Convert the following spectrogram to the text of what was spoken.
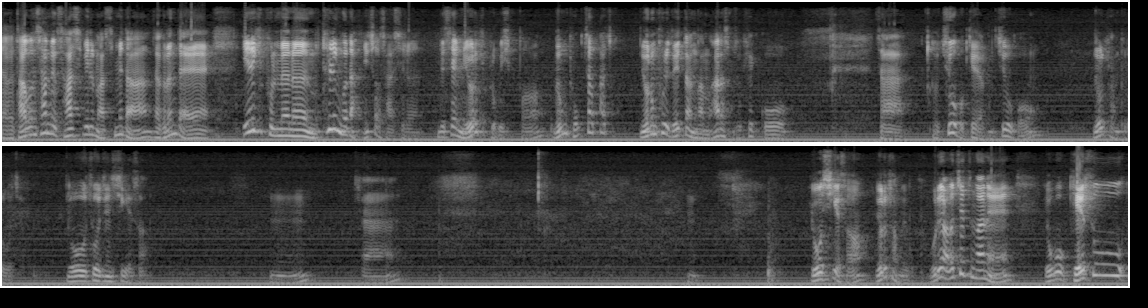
자, 답은 341 맞습니다. 자, 그런데 이렇게 풀면은 뭐 틀린 건 아니죠, 사실은. 근데 쌤 이렇게 풀고 싶어. 너무 복잡하죠. 이런 풀이도 있다는 거 한번 알았으면 좋겠고. 자, 지워볼게요. 지우고 이렇게 한번 풀어보자. 요 주어진 식에서. 음, 자, 음. 요 식에서 이렇게 한번 해볼까. 우리가 어쨌든 간에 요거 개수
